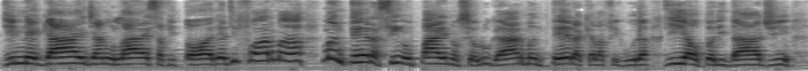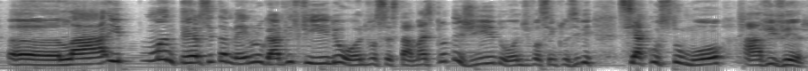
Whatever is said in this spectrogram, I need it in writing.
de negar e de anular essa vitória, de forma a manter assim o pai no seu lugar, manter aquela figura de autoridade uh, lá e manter-se também no lugar de filho, onde você está mais protegido, onde você inclusive se acostumou a viver.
